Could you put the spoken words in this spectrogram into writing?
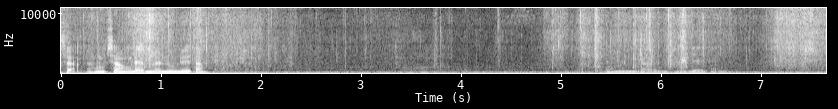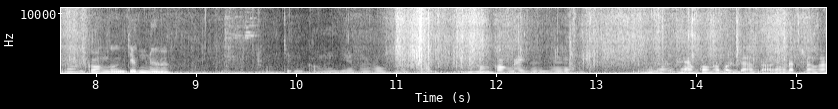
Sao không sao không đem lên luôn đi tâm. Gỡ cho dễ thấy rồi còn có con trứng nữa hả? Còn trứng con này về nó không xong còn con đây nữa nghe các bạn Rồi, thấy không con nó bự đó đỡ gắn địch đó mà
